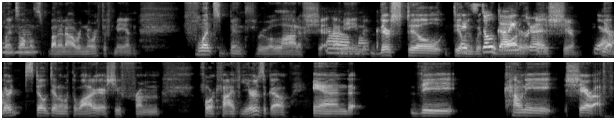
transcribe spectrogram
flint's Mhm. almost about an hour north of me and flint's been through a lot of shit i Oh mean they're still dealing with still the water issue Yeah. yeah they're still dealing with the water issue from four or five years ago and the county sheriff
